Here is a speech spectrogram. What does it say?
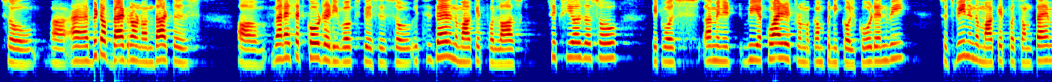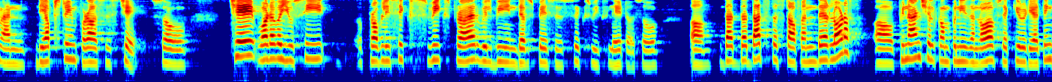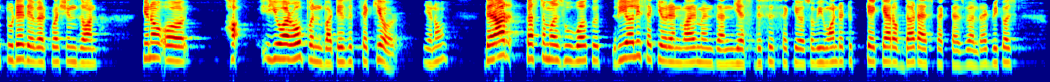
So uh, a bit of background on that is, um, when I said code ready workspaces, so it's there in the market for last six years or so. It was, I mean, it, we acquired it from a company called Codenvy. So it's been in the market for some time and the upstream for us is Che. So Che, whatever you see, probably six weeks prior will be in dev spaces six weeks later. So um, that, that, that's the stuff. And there are a lot of uh, financial companies and a lot of security. I think today there were questions on, you know, uh, how, you are open, but is it secure? You know, there are customers who work with really secure environments and yes, this is secure. So we wanted to take care of that aspect as well, right? Because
